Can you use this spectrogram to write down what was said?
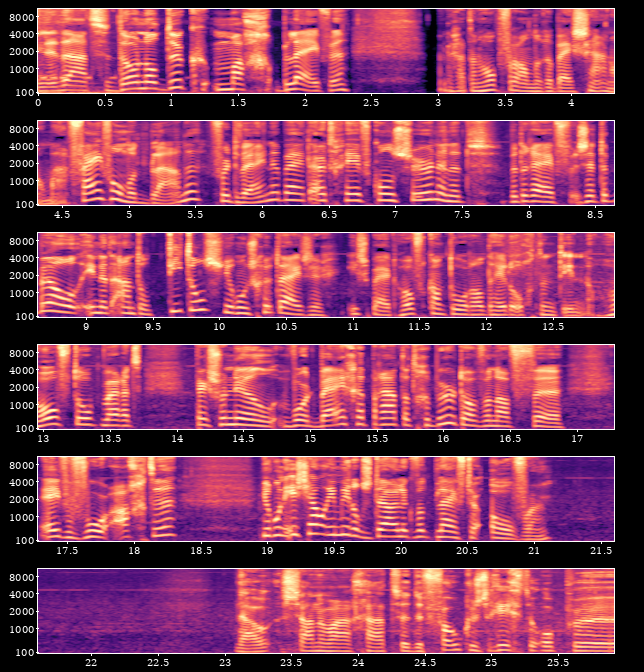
Inderdaad, Donald Duck mag blijven. Maar er gaat een hoop veranderen bij Sanoma. 500 bladen verdwijnen bij het uitgeefconcern... en het bedrijf zet de bel in het aantal titels. Jeroen Schutijzer is bij het hoofdkantoor al de hele ochtend in Hoofdop... waar het personeel wordt bijgepraat. Dat gebeurt al vanaf uh, even voor achten. Jeroen, is jou inmiddels duidelijk wat blijft er over? Nou, Sanoma gaat de focus richten op uh,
